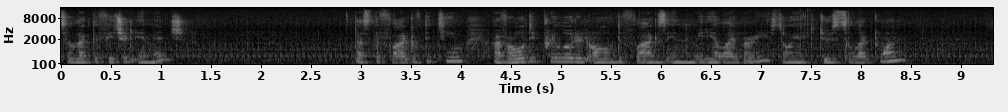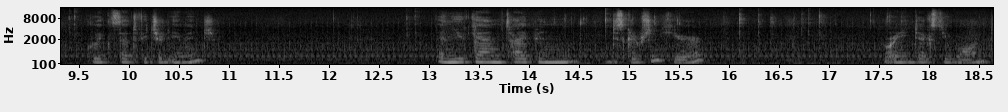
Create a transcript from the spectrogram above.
select the featured image. That's the flag of the team. I've already preloaded all of the flags in the media library so all you have to do is select one. Click set featured image. And you can type in description here or any text you want.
